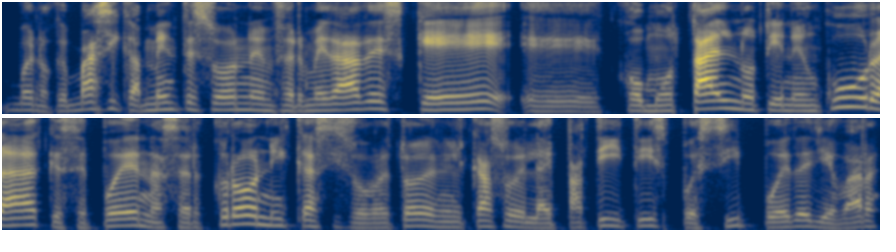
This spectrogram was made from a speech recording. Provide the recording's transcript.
bueno, que básicamente son enfermedades que eh, como tal no tienen cura, que se pueden hacer crónicas y sobre todo en el caso de la hepatitis, pues sí puede llevar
